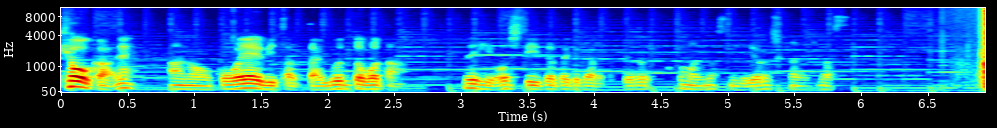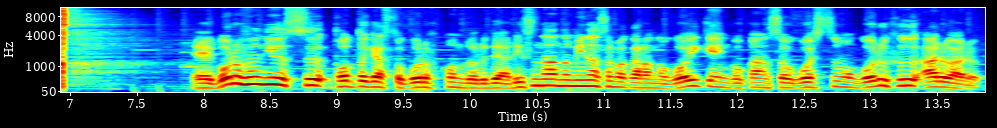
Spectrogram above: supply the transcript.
評価ね、あの、こう親指立ったグッドボタン、ぜひ押していただけたらと思いますので、よろしくお願いします。えーゴルフニュース、ポッドキャスト、ゴルフコンドルでは、リスナーの皆様からのご意見、ご感想、ご質問、ゴルフあるある、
